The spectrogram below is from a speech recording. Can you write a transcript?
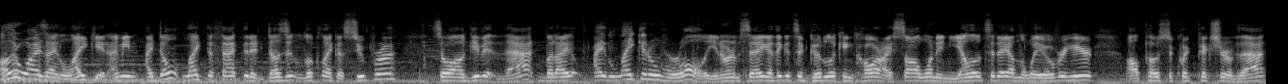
Otherwise, I like it. I mean, I don't like the fact that it doesn't look like a Supra, so I'll give it that, but I, I like it overall, you know what I'm saying? I think it's a good looking car. I saw one in yellow today on the way over here. I'll post a quick picture of that.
